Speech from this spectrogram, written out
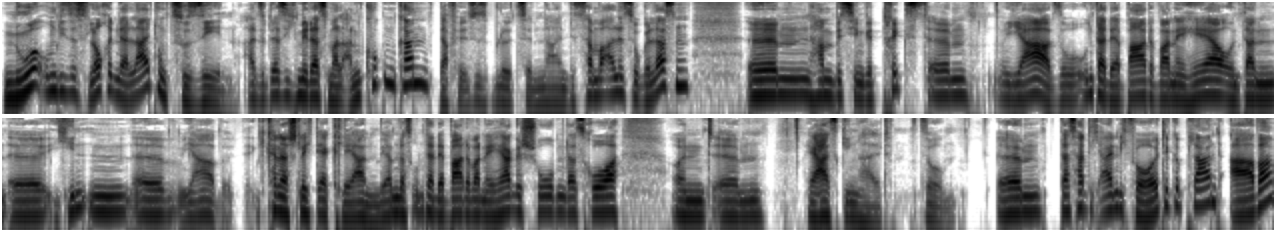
Nur um dieses Loch in der Leitung zu sehen. Also, dass ich mir das mal angucken kann, dafür ist es Blödsinn. Nein, das haben wir alles so gelassen, ähm, haben ein bisschen getrickst, ähm, ja, so unter der Badewanne her und dann äh, hinten, äh, ja, ich kann das schlecht erklären. Wir haben das unter der Badewanne hergeschoben, das Rohr und ähm, ja, es ging halt. So. Ähm, das hatte ich eigentlich für heute geplant, aber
